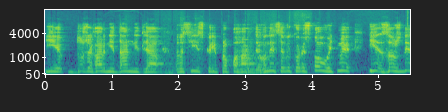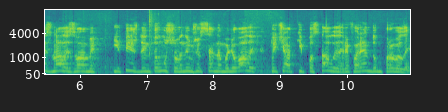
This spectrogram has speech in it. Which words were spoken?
І дуже гарні дані для російської пропаганди. Вони це використовують. Ми і завжди знали з вами і тиждень тому, що вони вже все намалювали, печатки поставили, референдум провели.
